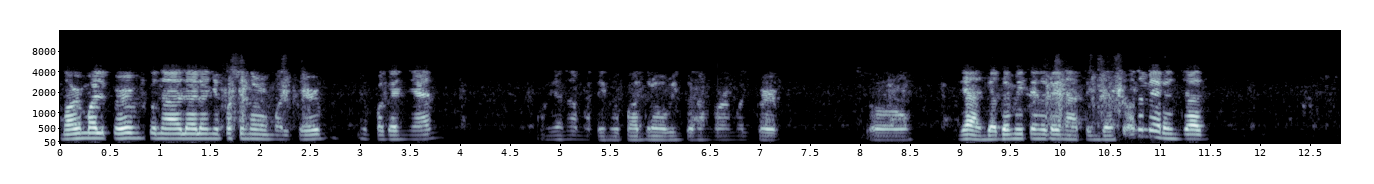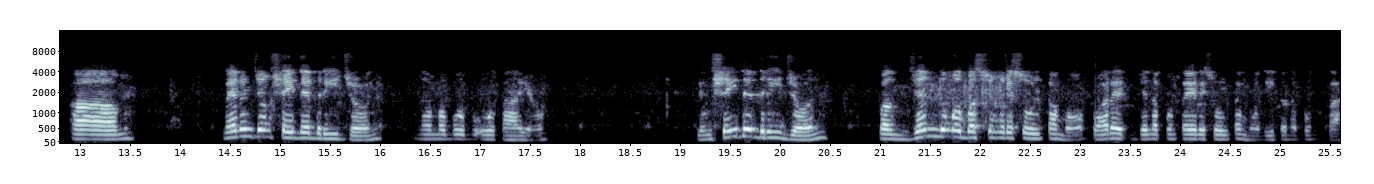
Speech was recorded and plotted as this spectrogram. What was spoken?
normal curve. Kung naalala nyo pa sa normal curve, yung pa ganyan. O yan ha, matino pa drawing ko ng normal curve. So, yan, gagamitin rin natin dyan. So, ano meron dyan? Um, meron dyan shaded region na mabubuo tayo. Yung shaded region, pag dyan lumabas yung resulta mo, kuwari, dyan napunta yung resulta mo, dito napunta,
